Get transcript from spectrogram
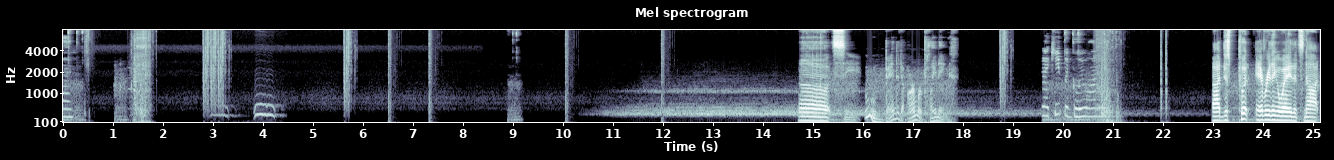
Uh, Uh, let's see. Ooh, banded armor plating. Can I keep the glue on it? Uh, just put everything away that's not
